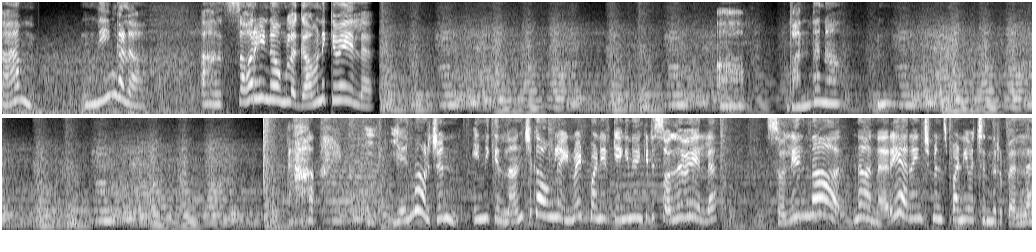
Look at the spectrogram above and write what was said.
மேம் நீங்களா? சாரி நான் உங்களை கவனிக்கவே இல்லை. வந்தனா. என்ன அர்ஜுன் இன்னைக்கு லஞ்சுக்கு அவங்கள இன்வைட் பண்ணிருக்கீங்கன்னு என்கிட்ட சொல்லவே இல்ல. சொல்லியிருந்தா நான் நிறைய அரேஞ்ச்மெண்ட்ஸ் பண்ணி வச்சிருந்திருப்பேன்ல.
